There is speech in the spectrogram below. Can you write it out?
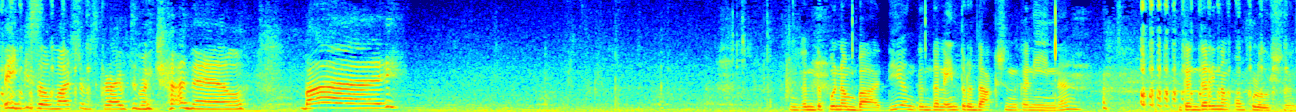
Thank you so much. Subscribe to my channel. Bye! Ang ganda po ng body, ang ganda na introduction kanina. Ganda rin ng conclusion.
